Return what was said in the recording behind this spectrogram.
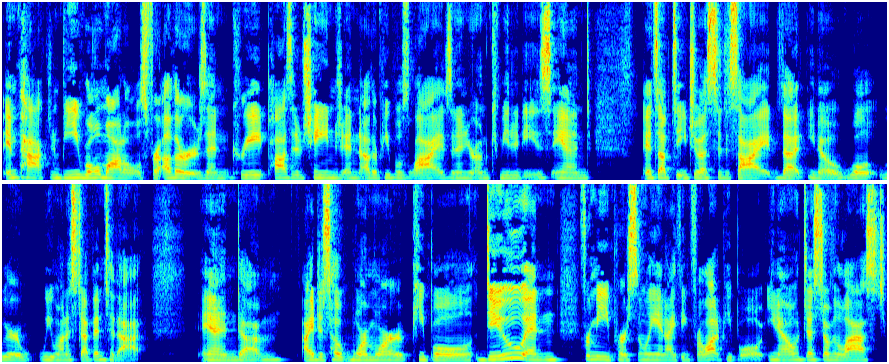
impact and be role models for others and create positive change in other people's lives and in your own communities. And it's up to each of us to decide that you know well we're we want to step into that. And um, i just hope more and more people do. And for me personally and i think for a lot of people you know just over the last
